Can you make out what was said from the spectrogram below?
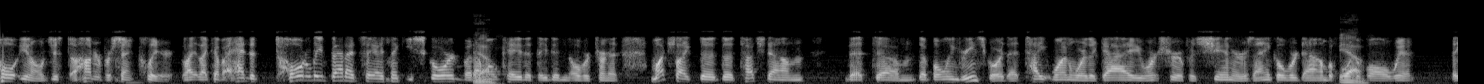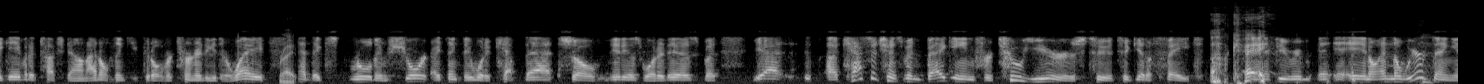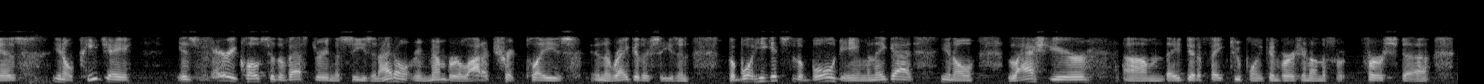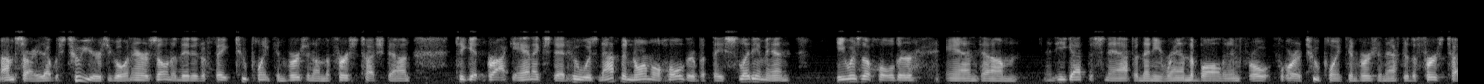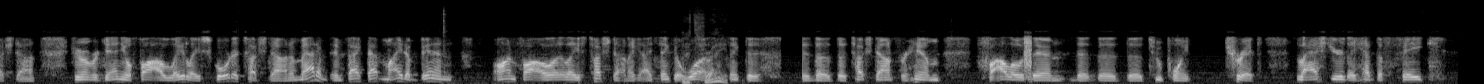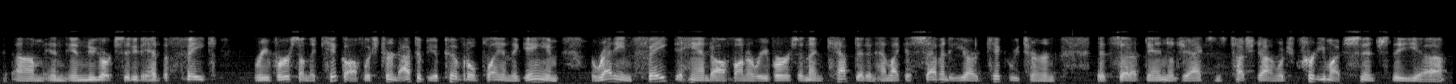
to, you know, just a hundred percent clear. Like, like if I had to totally bet, I'd say I think he scored, but Yeah. I'm okay that they didn't overturn it. Much like the the touchdown that um, that Bowling Green scored, that tight one where the guy you weren't sure if his shin or his ankle were down before Yeah. the ball went. They gave it a touchdown. I don't think you could overturn it either way. Right. Had they ruled him short, I think they would have kept that. So it is what it is. But yeah, uh, Kesich has been begging for two years to to get a fake. Okay. And if you re- you know, and the weird thing is, you know, PJ is very close to the vest during the season. I don't remember a lot of trick plays in the regular season, but boy, he gets to the bowl game and they got, you know, last year um, they did a fake two point conversion on the f- first. Uh, I'm sorry, that was two years ago in Arizona. They did a fake two point conversion on the first touchdown to get Brock Annexstad, who was not the normal holder, but they slid him in. He was the holder, and um, and he got the snap, and then he ran the ball in for for a two point conversion after the first touchdown. If you remember, Daniel Faalele scored a touchdown, and have, in fact, that might have been on Faalele's touchdown. I, I think it That's was. right. I think the, the the touchdown for him followed then the the, the two point trick. Last year they had the fake um, in in New York City. They had the fake reverse on the kickoff, which turned out to be a pivotal play in the game. Redding faked a handoff on a reverse and then kept it and had like a 70-yard kick return that set up Daniel Jackson's touchdown, which pretty much cinched the uh,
